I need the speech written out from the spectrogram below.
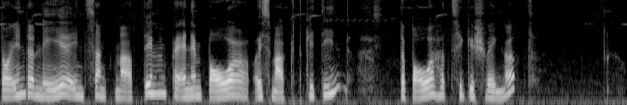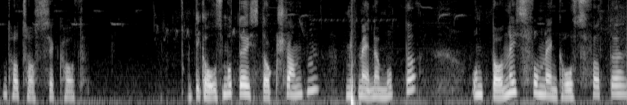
da in der Nähe in St. Martin bei einem Bauer als Magd gedient. Der Bauer hat sie geschwängert und hat es rausgehauen. Die Großmutter ist da gestanden mit meiner Mutter und dann ist von meinem Großvater,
